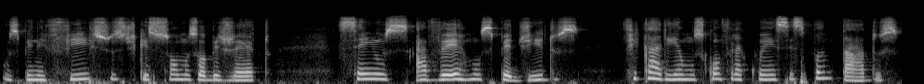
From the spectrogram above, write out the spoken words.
os benefícios de que somos objeto, sem os havermos pedidos, ficaríamos com frequência espantados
